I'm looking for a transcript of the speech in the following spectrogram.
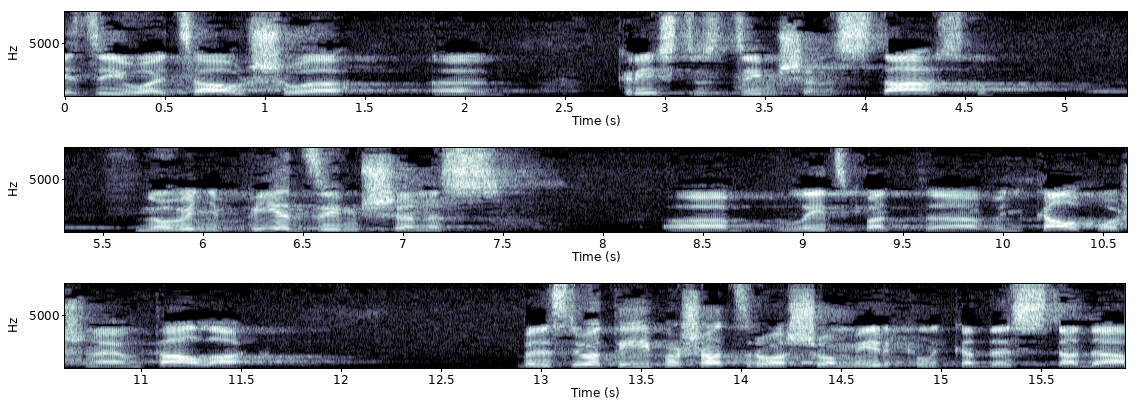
izdzīvoju cauri šo uh, Kristus dzimšanas stāstu, no viņa piedzimšanas līdz pat viņa kalpošanai un tālāk. Bet es ļoti īpaši atceros šo mirkli, kad es tādā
